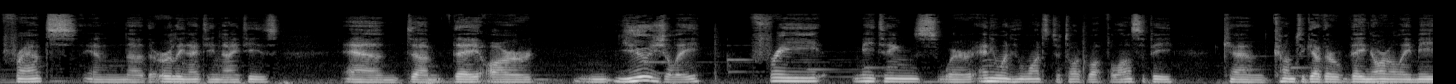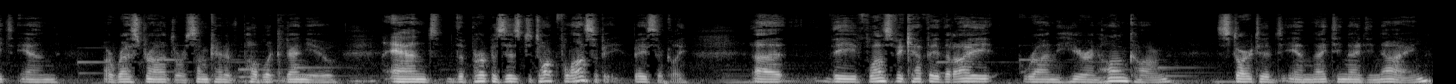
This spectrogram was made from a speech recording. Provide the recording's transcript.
France in uh, the early 1990s, and um, they are usually free meetings where anyone who wants to talk about philosophy can come together. They normally meet in a restaurant or some kind of public venue, and the purpose is to talk philosophy, basically. Uh, the Philosophy Cafe that I run here in Hong Kong started in 1999,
